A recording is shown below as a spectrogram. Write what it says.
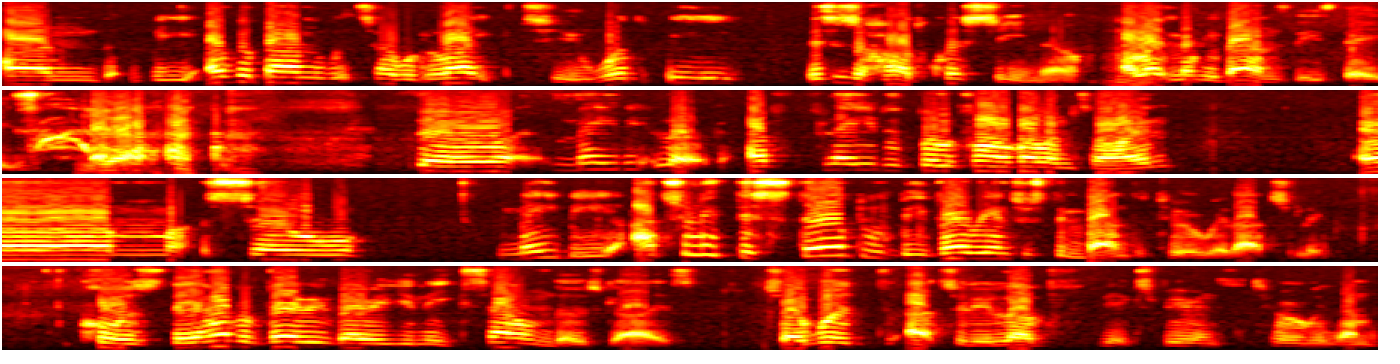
and the other band which I would like to would be. This is a hard question, you know. I like many bands these days. Yeah. So maybe look, I've played with Bullet for Valentine. Um, so maybe actually Disturbed would be a very interesting band to tour with actually, because they have a very very unique sound. Those guys. So I would actually love the experience to tour with them.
